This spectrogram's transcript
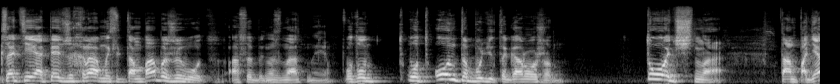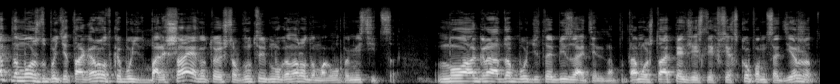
Кстати, опять же, храм, если там бабы живут, особенно знатные, вот он вот он-то будет огорожен. Точно. Там, понятно, может быть, эта огородка будет большая, ну, то есть, чтобы внутри много народу могло поместиться. Но ограда будет обязательно, потому что, опять же, если их всех скопом содержат,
